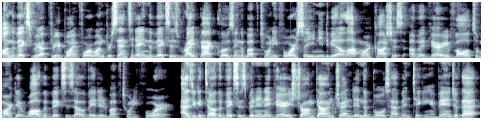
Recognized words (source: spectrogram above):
On the VIX, we're up 3.41% today, and the VIX is right back closing above 24. So you need to be a lot more cautious of a very volatile market while the VIX is elevated above 24. As you can tell, the VIX has been in a very strong downtrend, and the bulls have been taking advantage of that.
